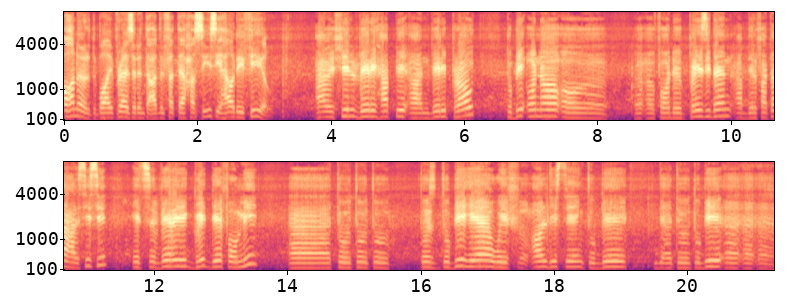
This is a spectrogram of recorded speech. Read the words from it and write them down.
honored by President Abdel Fattah al-Sisi. How do you feel? I feel very happy and very proud to be honored uh, uh, for the President Abdel Fattah al-Sisi. It's a very great day for me uh, to, to, to, to, to be here with all these things, to be, to, to be, uh, uh, uh,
